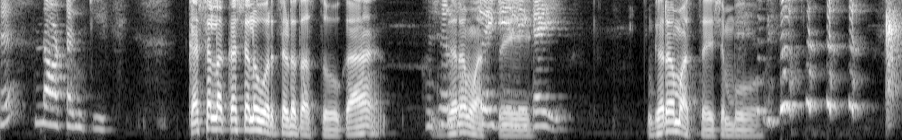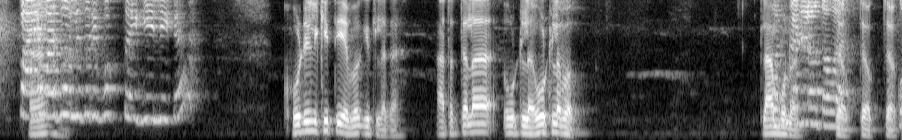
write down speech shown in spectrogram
हे नौटंकी कशाला कशाला वर चढत असतो का? खुशाल गरम असते. गरम असतंय शंभू. पाय वाजवले तरी बघतोय गेली का? खोडील किती आहे बघितलं का? आता त्याला उठलं उठलं बघ. लांबूनच? चक चक चक?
